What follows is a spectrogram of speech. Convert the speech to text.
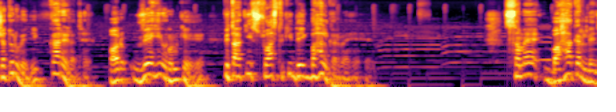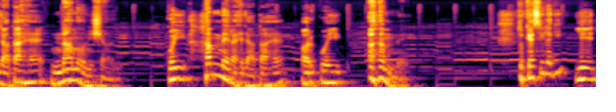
चतुर्वेदी कार्यरत हैं और वे ही उनके पिता की स्वास्थ्य की देखभाल कर रहे हैं। समय बहा कर ले जाता है नामो निशान। कोई हम में रह जाता है और कोई अहम में। तो कैसी लगी ये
